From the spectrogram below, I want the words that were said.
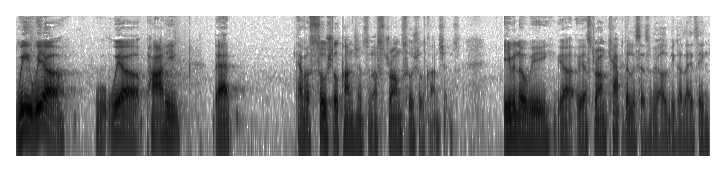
we, we, are, we are a party that have a social conscience and a strong social conscience even though we, we, are, we are strong capitalists as well, because I think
